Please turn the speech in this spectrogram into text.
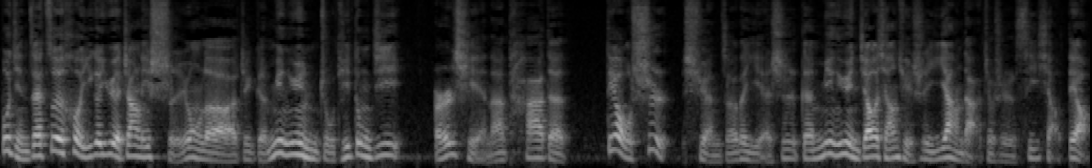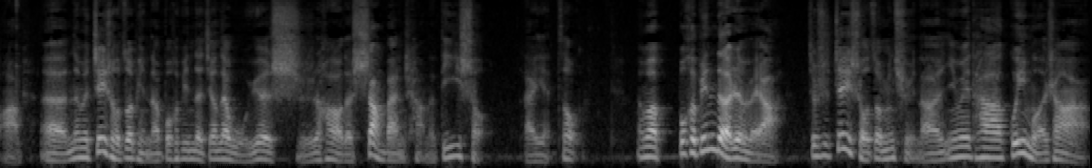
不仅在最后一个乐章里使用了这个命运主题动机，而且呢，它的调式选择的也是跟《命运交响曲》是一样的，就是 C 小调啊。呃，那么这首作品呢，波赫宾的将在五月十号的上半场的第一首来演奏。那么波赫宾的认为啊，就是这首奏鸣曲呢，因为它规模上啊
